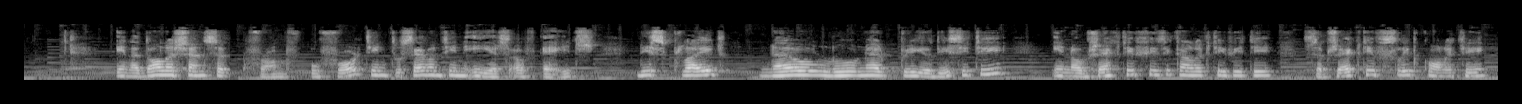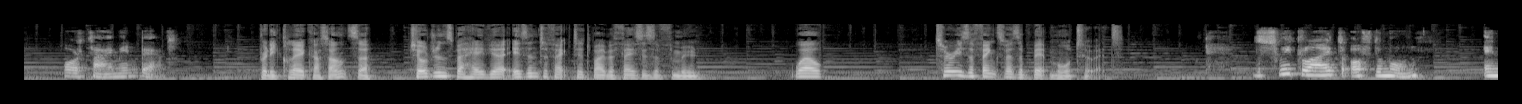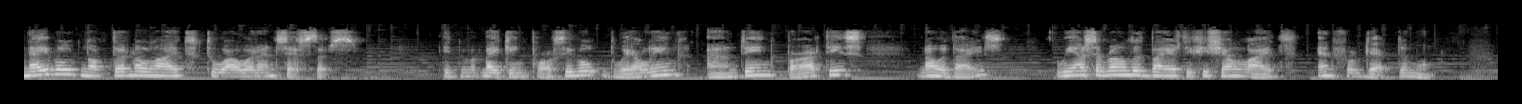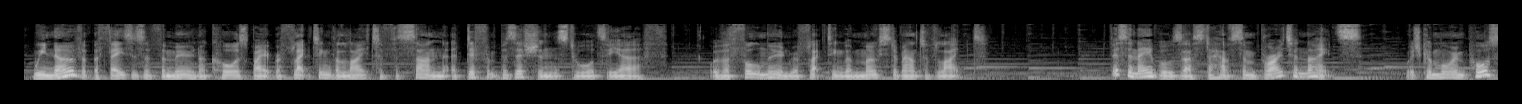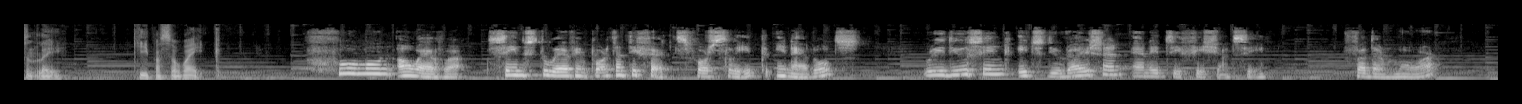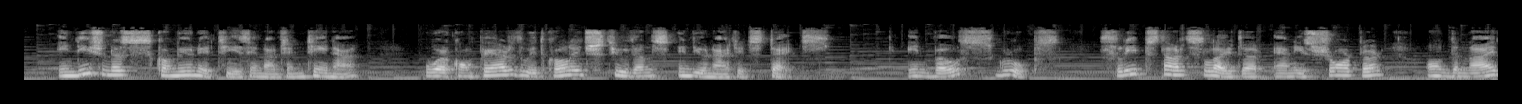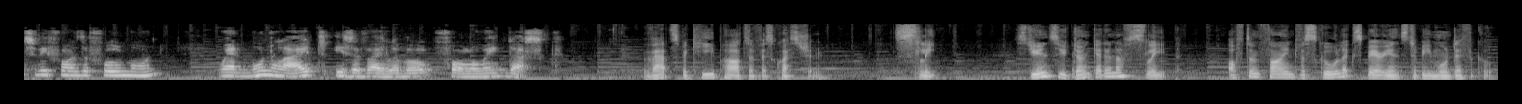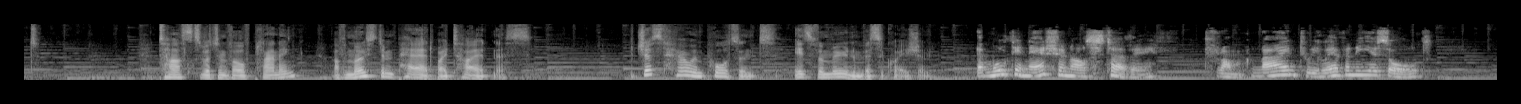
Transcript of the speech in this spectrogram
in adolescents from 14 to 17 years of age displayed no lunar periodicity in objective physical activity, subjective sleep quality, or time in bed. Pretty clear cut answer. Children's behaviour isn't affected by the phases of the moon. Well, Teresa thinks there's a bit more to it. The sweet light of the moon enabled nocturnal light to our ancestors it making possible dwelling, hunting, parties. Nowadays, we are surrounded by artificial light and forget the moon. We know that the phases of the moon are caused by it reflecting the light of the sun at different positions towards the earth, with a full moon reflecting the most amount of light. This enables us to have some brighter nights, which can more importantly keep us awake. Full moon, however, seems to have important effects for sleep in adults, reducing its duration and its efficiency. Furthermore, indigenous communities in Argentina were compared with college students in the United States. In both groups, sleep starts later and is shorter on the nights before the full moon when moonlight is available following dusk. That's the key part of this question sleep. Students who don't get enough sleep often find the school experience to be more difficult. Tasks that involve planning are the most impaired by tiredness. But just how important is the moon in this equation? A multinational study from 9 to 11 years old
